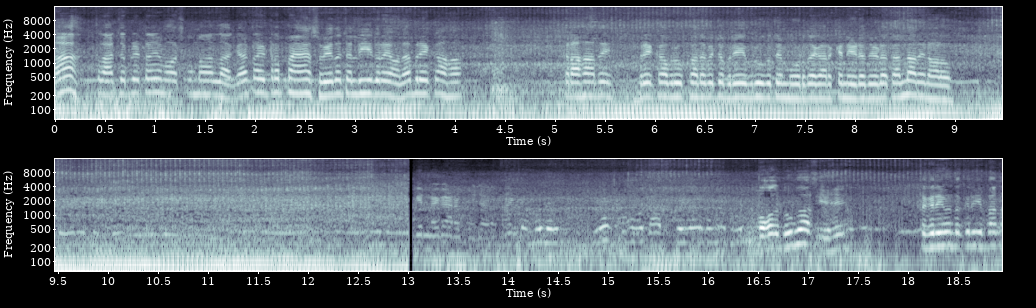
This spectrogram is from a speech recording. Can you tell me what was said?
ਆ ਕਲੱਚ ਅਪਡੇਟਾਂ ਜਿਹਾ ਮੌਸਮ ਮਾਨ ਲੱਗ ਗਿਆ। ਟਰੈਕਟਰ ਪੈ ਸਵੇਰ ਦਾ ਚੱਲੀ ਤੁਰੇ ਆਉਂਦਾ ਬ੍ਰੇਕਾਂ ਆਹ, ਕਰਾਹਾਂ ਤੇ, ਬ੍ਰੇਕਾਂ ਬਰੂਕਾਂ ਦੇ ਵਿੱਚ ਬ੍ਰੇਕ ਬਰੂਕ ਤੇ ਮੋੜਦੇ ਕਰਕੇ ਨੇੜੇ ਤੇੜੇ ਕੰਧਾਂ ਦੇ ਨਾਲੋਂ। ਬਹੁਤ ਡੂੰਘਾ ਸੀ ਇਹ। ਤਕਰੀਬਨ ਤਕਰੀਬਨ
